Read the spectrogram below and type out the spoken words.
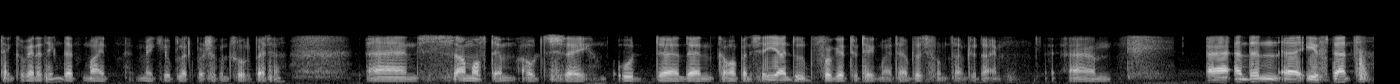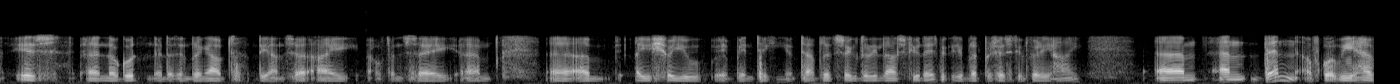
think of anything that might make your blood pressure control better? And some of them, I would say, would uh, then come up and say, "Yeah, I do forget to take my tablets from time to time." Um, uh, and then, uh, if that is uh, no good, that doesn't bring out the answer, I often say, um, uh, um, Are you sure you've been taking your tablets regularly the last few days because your blood pressure is still very high? Um, and then, of course, we have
